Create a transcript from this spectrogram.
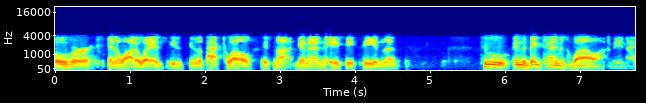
over in a lot of ways. You know, the Pac-12 is not going to, and the ACC and the two in the Big Ten as well. I mean, I,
